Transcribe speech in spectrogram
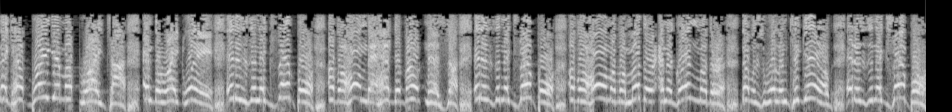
They help bring him up right uh, in the right way. It is an example of a home that had devoutness. Uh, it is an example of a home of a mother and a grandmother that was willing to give. It is an example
